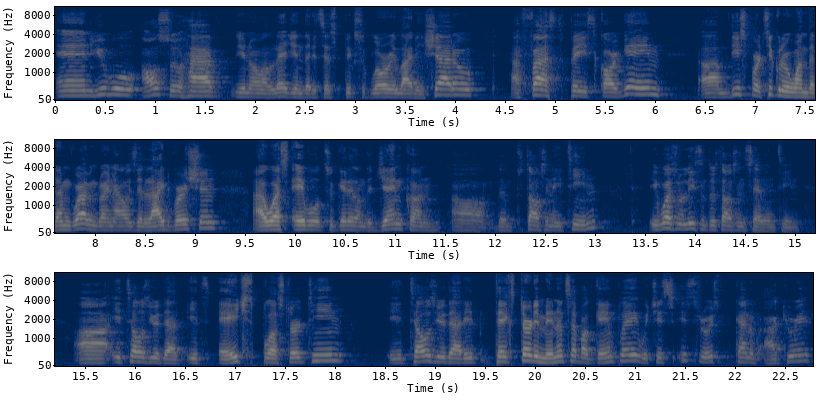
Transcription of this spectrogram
And you will also have, you know, a legend that it says Pixel Glory, Light and Shadow, a fast-paced card game. Um, this particular one that I'm grabbing right now is a light version. I was able to get it on the Gen Con uh, in 2018. It was released in 2017. Uh, it tells you that it's aged plus 13. It tells you that it takes 30 minutes about gameplay, which is, is true, it's kind of accurate,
